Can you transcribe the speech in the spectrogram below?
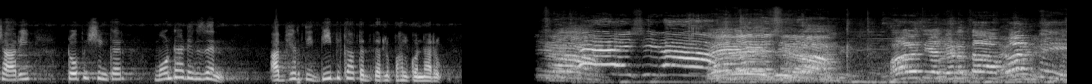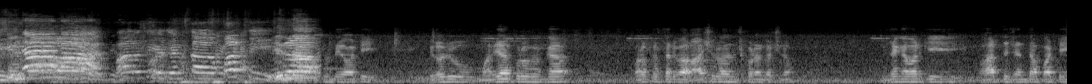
చారి టోపీ శంకర్ మోంటా డివిజన్ అభ్యర్థి దీపికా తదితరులు పాల్గొన్నారు. ఈరోజు మర్యాదపూర్వకంగా మరొకసారి వారు ఆశీర్వాదించుకోవడానికి వచ్చినాం. నిజంగా వారికి భారతీయ జనతా పార్టీ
